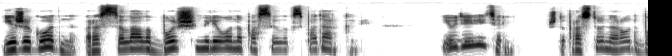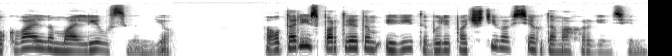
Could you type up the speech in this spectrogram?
Ежегодно рассылала больше миллиона посылок с подарками. Неудивительно, что простой народ буквально молился на нее. Алтари с портретом Эвиты были почти во всех домах Аргентины.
